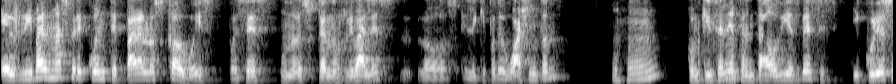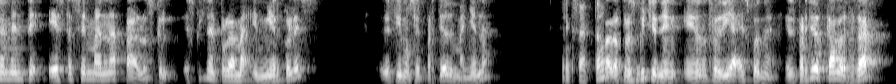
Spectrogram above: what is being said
El rival más frecuente para los Cowboys, pues es uno de sus eternos rivales, los, el equipo de Washington, con quien se han enfrentado 10 veces. Y curiosamente, esta semana, para los que escuchen el programa en miércoles, decimos el partido de mañana. Exacto. Para los que lo escuchen en, otro día, es cuando el partido acaba de pasar.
